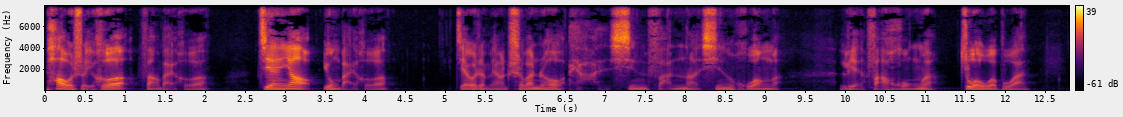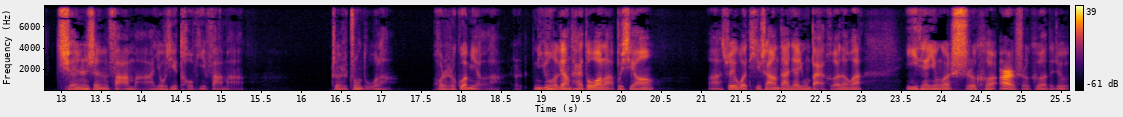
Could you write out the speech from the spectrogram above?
泡水喝放百合，煎药用百合，结果怎么样？吃完之后，哎呀，心烦呐，心慌啊，脸发红啊，坐卧不安，全身发麻，尤其头皮发麻，这是中毒了，或者是过敏了。你用的量太多了，不行啊！所以我提倡大家用百合的话，一天用个十克、二十克的，就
